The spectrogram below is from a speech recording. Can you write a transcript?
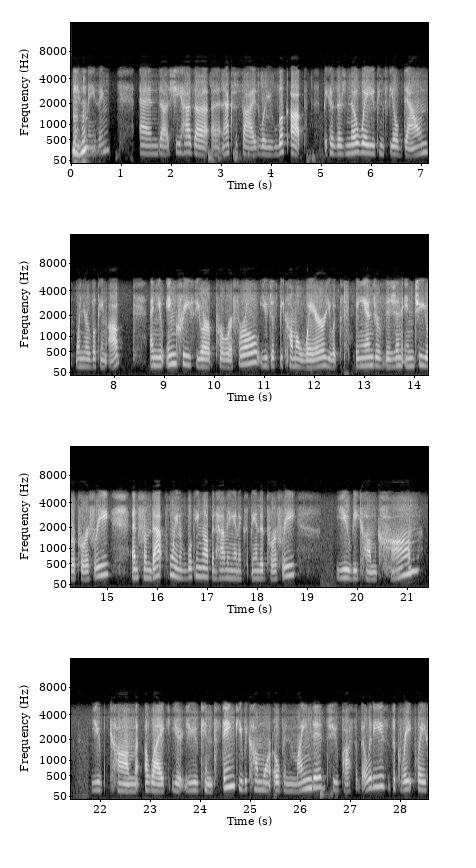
She's mm-hmm. amazing. And uh, she has a, an exercise where you look up because there's no way you can feel down when you're looking up and you increase your peripheral, you just become aware, you expand your vision into your periphery, and from that point of looking up and having an expanded periphery, you become calm, you become like you you can think, you become more open-minded to possibilities. It's a great place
